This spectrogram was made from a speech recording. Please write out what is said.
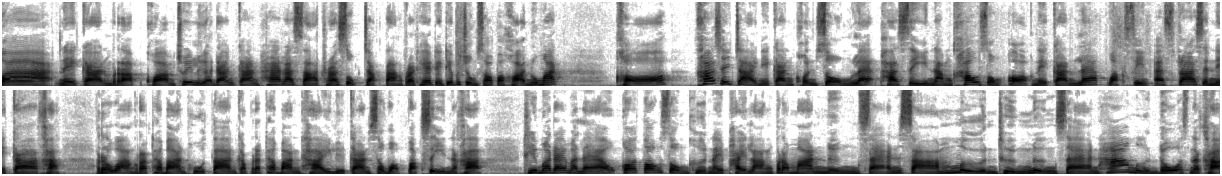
ว่าในการรับความช่วยเหลือด้านการแพทย์และสาธารณสุขจากต่างประเทศในที่ประชุมสบคอนุมัติ ขอค่าใช้จ่ายในการขนส่งและภาษีนำเข้าส่งออกในการแลกวัคซีนแอสตราเซเนกาค่ะ ระหว่างรัฐบาลภูตานกับรัฐบาลไทย หรือการสวอปวัคซีนนะคะ ที่เมื่อได้มาแล้วก็ต้องส่งคืนในภายหลังประมาณ 1 3 0 0 0 0 ถึง 1 5 0 0 0 0 โดสนะคะ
